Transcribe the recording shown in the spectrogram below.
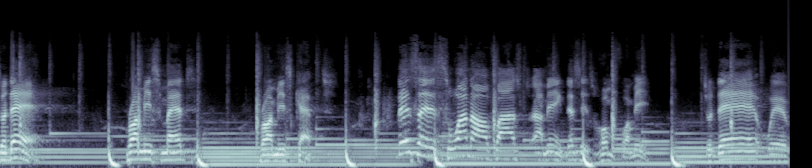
Today, promise made, promise kept. This is one of us, I mean, this is home for me. Today, we've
